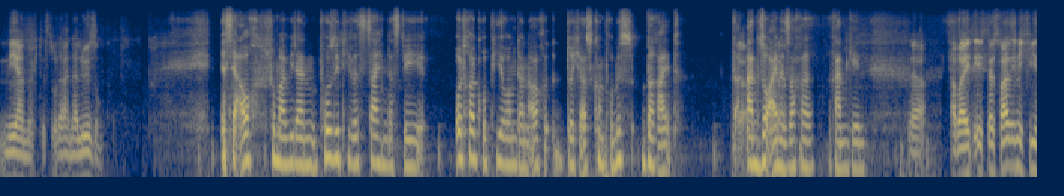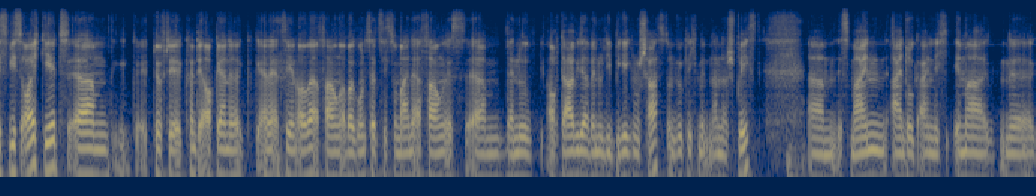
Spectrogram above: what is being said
nähern möchtest oder einer Lösung. Ist ja auch schon mal wieder ein positives Zeichen, dass die Ultragruppierung dann auch durchaus kompromissbereit ja, an so eine ja. Sache rangehen. Ja, aber ich, das weiß ich nicht, wie es, wie es euch geht. Ähm, dürft ihr, könnt ihr auch gerne, gerne erzählen, eure Erfahrung. Aber grundsätzlich so meine Erfahrung ist, ähm, wenn du auch da wieder, wenn du die Begegnung schaffst und wirklich miteinander sprichst, ähm, ist mein Eindruck eigentlich immer eine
